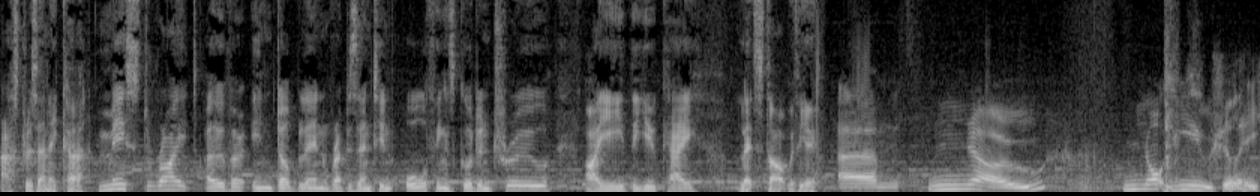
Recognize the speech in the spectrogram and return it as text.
AstraZeneca? Mr. Wright over in Dublin, representing all things good and true, i.e., the UK. Let's start with you. Um, no, not usually.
